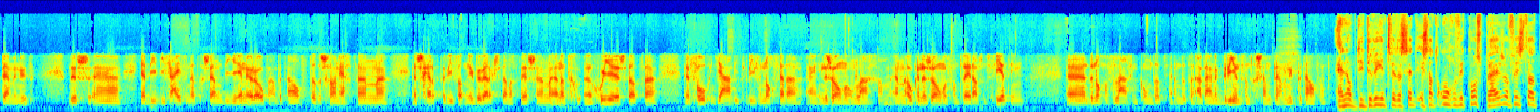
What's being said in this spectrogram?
per minuut. Dus uh, ja, die, die 35 cent die je in Europa betaalt, dat is gewoon echt een, uh, een scherp tarief wat nu bewerkstelligd is. En, en het goede is dat uh, volgend jaar die tarieven nog verder in de zomer omlaag gaan. En ook in de zomer van 2014 er nog een verlaging komt dat, en dat er uiteindelijk 23 cent per minuut betaald wordt. En op die 23 cent, is dat ongeveer kostprijs of is dat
